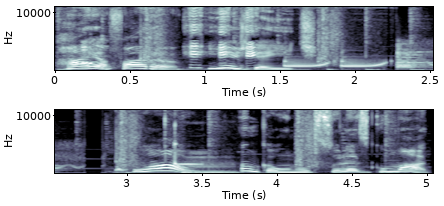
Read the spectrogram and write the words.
Hai afară! Ieși de aici! Wow! Încă un ursuleț gumat!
